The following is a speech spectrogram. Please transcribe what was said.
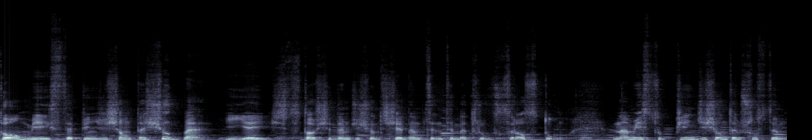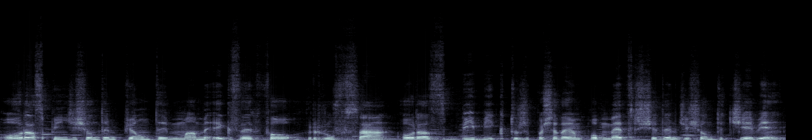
to miejsce 57 i jej 177 cm wzrostu. Na miejscu 56 oraz 55 mamy egzekwo Rufsa oraz Bibi, którzy posiadają po 1,79 m.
